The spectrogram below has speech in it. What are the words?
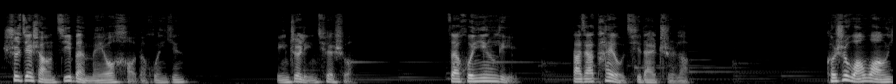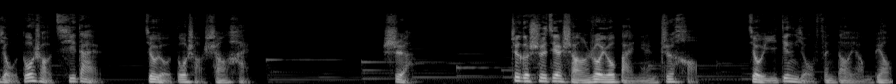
世界上基本没有好的婚姻。”林志玲却说：“在婚姻里，大家太有期待值了。可是往往有多少期待，就有多少伤害。”是啊。这个世界上若有百年之好，就一定有分道扬镳。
